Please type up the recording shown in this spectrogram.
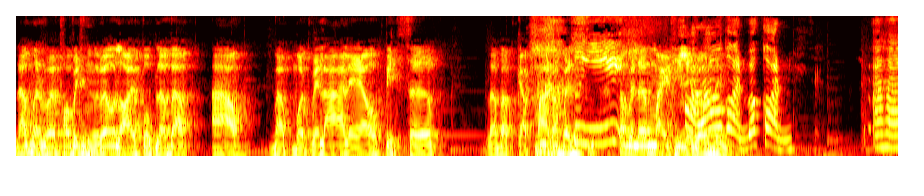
แล้วเหมือนว่าพอไปถึงเลเวลร้อยปุ๊บแล้วแบบอ้าว แบบหมดเวลาแล้วปิดเซิร์ฟแล้วแบบกลับมาต้องไปคืออย่างงี้ต้องไปเริ่มใหม่ที่ขเลอเวลเล่าหนึ่งก่อนว่าก่อน อะฮะ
